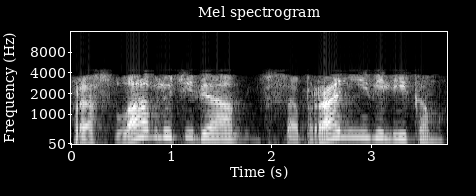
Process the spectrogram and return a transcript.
прославлю Тебя в собрании великом,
